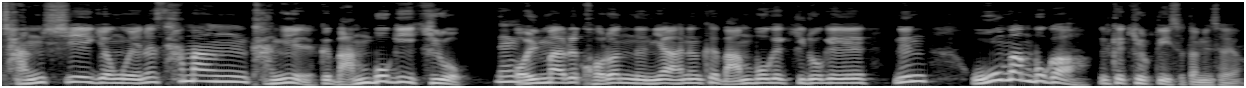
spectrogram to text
장 씨의 경우에는 사망 당일 그 만보기 기록 네. 얼마를 걸었느냐 하는 그 만복의 기록에는 5만 보가 이렇게 기록돼 있었다면서요.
